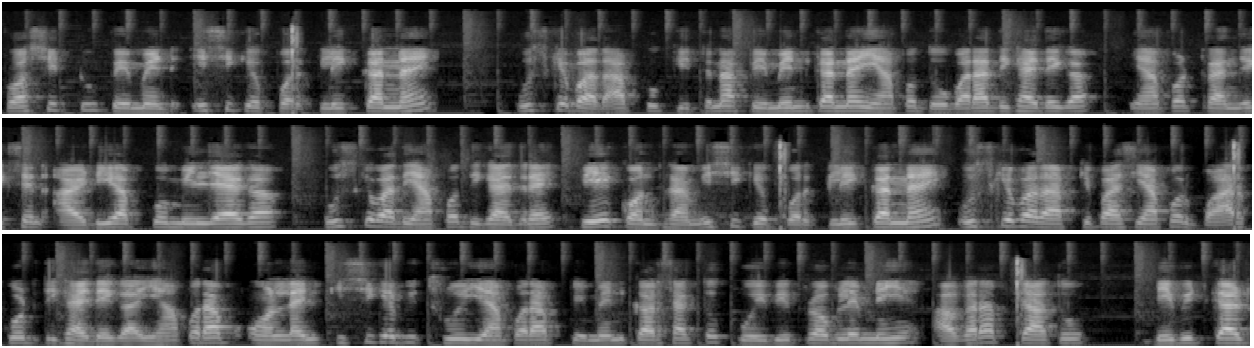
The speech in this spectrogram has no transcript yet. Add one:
प्रोसीड टू पेमेंट इसी के ऊपर क्लिक करना है। उसके बाद आपको कितना पेमेंट करना है, यहाँ पर दोबारा दिखाई देगा। यहाँ पर ट्रांजेक्शन आईडी आपको मिल जाएगा। उसके बाद यहाँ पर दिखाई दे रहा है पे कॉन्फर्म इसी के ऊपर क्लिक करना है। उसके बाद आपके पास यहाँ पर बार कोड दिखाई देगा। यहाँ पर आप ऑनलाइन किसी के भी थ्रू यहाँ पर आप पेमेंट कर सकते हो, कोई भी प्रॉब्लम नहीं है। अगर आप चाहते हो डेबिट कार्ड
